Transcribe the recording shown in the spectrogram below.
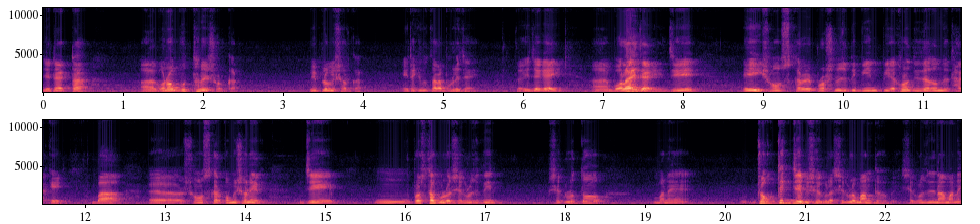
যে এটা একটা গণ সরকার, বিপ্লবী সরকার। এটা কিন্তু তারা ভুলে যায়। তো এই জায়গায় বলাই যায় যে এই সংস্কারের প্রশ্নে যদি বিএনপি এখনও দ্বিধাদ্বন্দ্বে থাকে বা সংস্কার কমিশনের যে প্রস্তাবগুলো, সেগুলো যদি, সেগুলো তো মানে যৌক্তিক যে বিষয়গুলো, সেগুলো মানতে হবে। সেগুলো যদি না মানে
